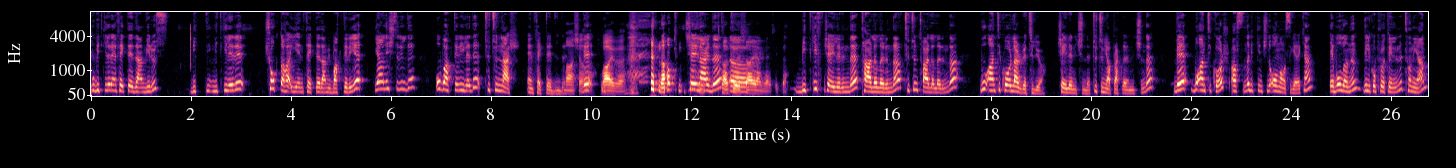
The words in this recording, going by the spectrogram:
Bu bitkileri enfekte eden virüs bitki- bitkileri çok daha iyi enfekte eden bir bakteriye yerleştirildi. O bakteriyle de tütünler enfekte edildi. Maşallah. Ve Vay be. ne yaptın? şeylerde Takdire e, şayan gerçekten. bitki şeylerinde, tarlalarında, tütün tarlalarında bu antikorlar üretiliyor şeylerin içinde, tütün yapraklarının içinde. Ve bu antikor aslında bitkinin içinde olmaması gereken Ebola'nın glikoproteinini tanıyan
